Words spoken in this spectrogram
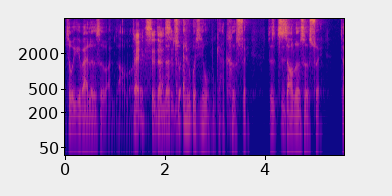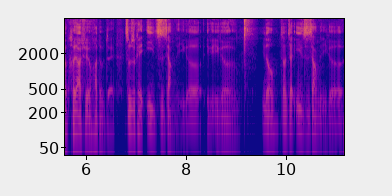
是我一个礼拜的垃圾吧，你知道吗？对，是的，那说哎，如果今天我们给他课税，就是制造垃圾税。这样刻下去的话，对不对？是不是可以抑制这样的一个一个一个，you know，这样叫抑制这样的一个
